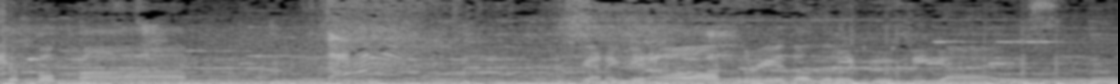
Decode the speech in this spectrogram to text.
Triple pop. We're gonna get all three of the little goofy guys.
